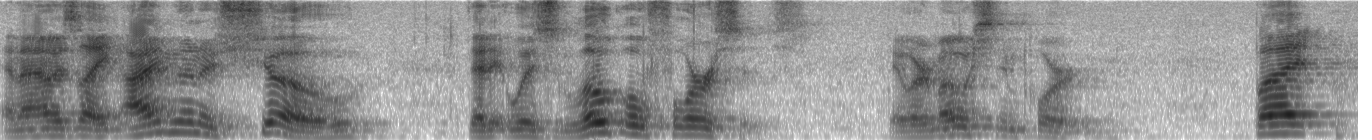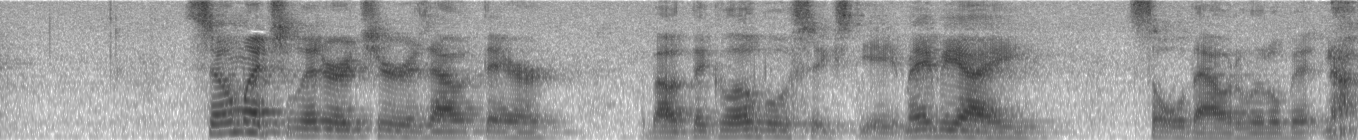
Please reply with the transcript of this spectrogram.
And I was like, I'm going to show that it was local forces that were most important. But so much literature is out there about the global 68. Maybe I sold out a little bit. No,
